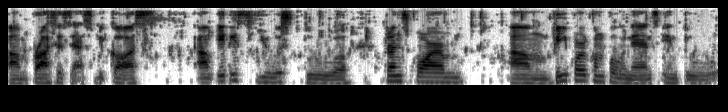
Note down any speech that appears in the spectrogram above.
um, processes because um, it is used to transform um, vapor components into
